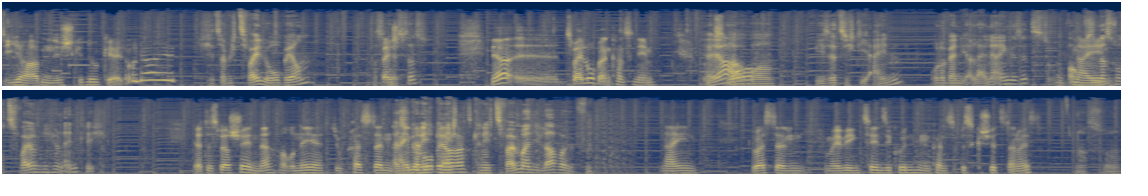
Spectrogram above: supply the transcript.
Sie haben nicht genug Geld. Oh nein! Jetzt habe ich zwei Lorbeeren. Was Reicht. heißt das? Ja, äh, zwei Lorbeeren kannst du nehmen. Ja, Und ja, zwar- aber wie setze ich die ein? Oder werden die alleine eingesetzt? Und warum Nein. sind das nur zwei und nicht unendlich? Ja, das wäre schön, ne? Aber nee, du hast dann Also eine kann ich, kann, Lorbeere. ich, kann ich zweimal in die Lava hüpfen? Nein. Du hast dann von mir wegen 10 Sekunden und kannst bis geschützt dann, weißt Ach so.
